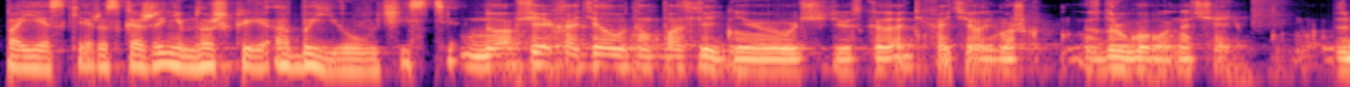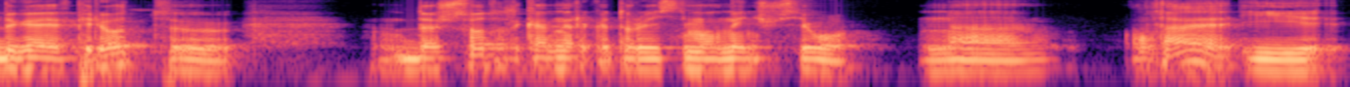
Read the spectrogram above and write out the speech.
поездке. Расскажи немножко об ее участи. Ну, вообще, я хотел в этом последнюю очередь рассказать, хотел немножко с другого начать. Сбегая вперед, D600 – это камера, которую я снимал меньше всего на Алтае, и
